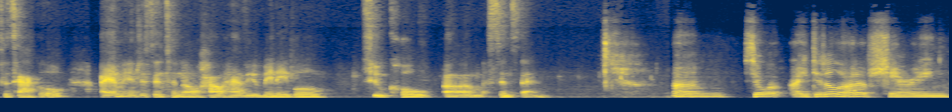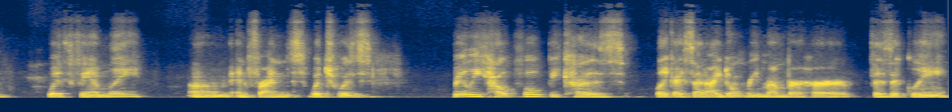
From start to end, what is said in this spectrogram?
to tackle. I am interested to know how have you been able to cope um, since then? Um, so I did a lot of sharing with family um, and friends, which was really helpful because, like I said, I don't remember her physically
